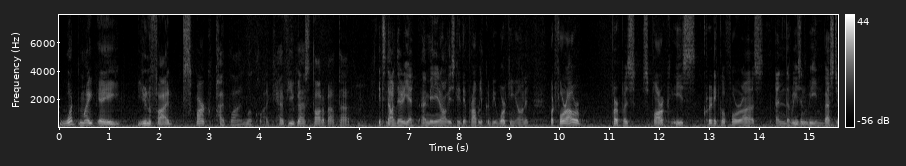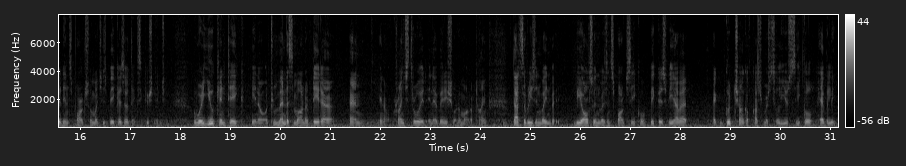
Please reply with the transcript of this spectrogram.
what might a unified Spark pipeline look like? Have you guys thought about that? Mm-hmm. It's not there yet. I mean, you know, obviously they probably could be working on it. But for our purpose, Spark is critical for us. And the reason we invested in Spark so much is because of the execution engine, where you can take, you know, a tremendous amount of data and, you know, crunch through it in a very short amount of time. That's the reason why we also invest in Spark SQL because we have a a good chunk of customers still use SQL heavily.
